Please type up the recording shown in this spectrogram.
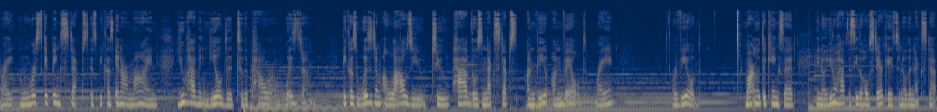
Right? And when we're skipping steps, it's because in our mind, you haven't yielded to the power of wisdom. Because wisdom allows you to have those next steps unveil- unveiled, right? Revealed. Martin Luther King said, You know, you don't have to see the whole staircase to know the next step.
